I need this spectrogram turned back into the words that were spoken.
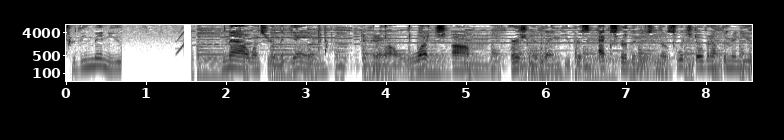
to the menu. Now, once you're in the game, depending on what um, version you're playing, you press X for the Nintendo Switch to open up the menu,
